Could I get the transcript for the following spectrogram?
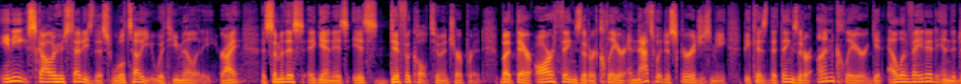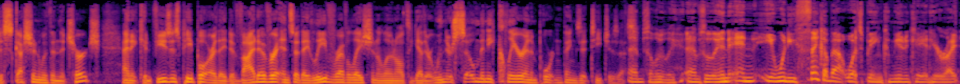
Any scholar who studies this will tell you with humility, right? Some of this, again, is, is difficult to interpret, but there are things that are clear, and that's what discourages me because the things that are unclear get elevated in the discussion within the church and it confuses people or they divide over it and so they leave revelation alone altogether when there's so many clear and important things it teaches us Absolutely, absolutely. And and when you think about what's being communicated here, right?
